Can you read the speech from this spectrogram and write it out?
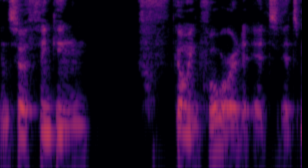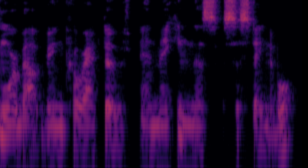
And so thinking going forward, it's it's more about being proactive and making this sustainable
